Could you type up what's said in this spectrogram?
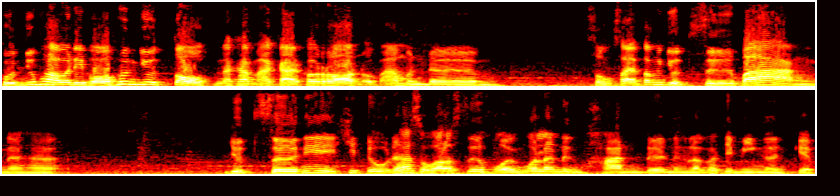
คุณยุพาวดีบอกว่าเพิ่งหยุดตกนะครับ อากาศก็ร้อนอบอ้าวเหมือนเดิม สงสัยต้องหยุดซื้อบ้างนะฮะ หยุดซื้อนี่คิดดูถ้าสมมติว่าเราซื้อหวยงวดละหนึ่งพันเดือนหนึ่งเราก็จะมีเงินเก็บ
